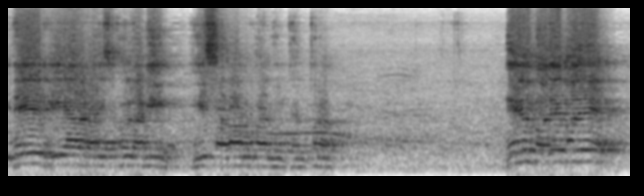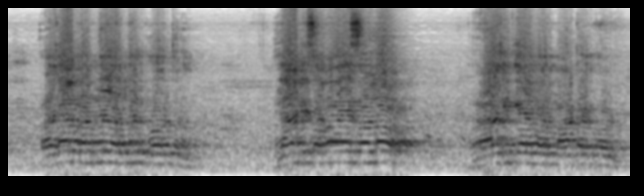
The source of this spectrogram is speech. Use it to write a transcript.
ఇదే విఆర్ హై స్కూల్ అని ఈ సభాముఖాన్ని తెలుపుతున్నాను నేను పదే పదే ప్రజాప్రతినిధులందరూ కోరుతున్నాను. ఇలాంటి సమావేశంలో రాజకీయాలు మనం మాట్లాడకూడదు.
